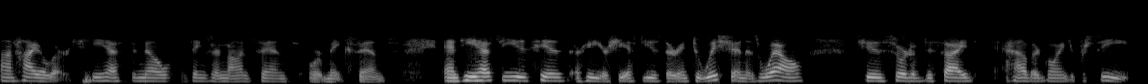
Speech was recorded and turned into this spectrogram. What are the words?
on high alert. He has to know things are nonsense or make sense, and he has to use his or he or she has to use their intuition as well to sort of decide how they're going to proceed.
